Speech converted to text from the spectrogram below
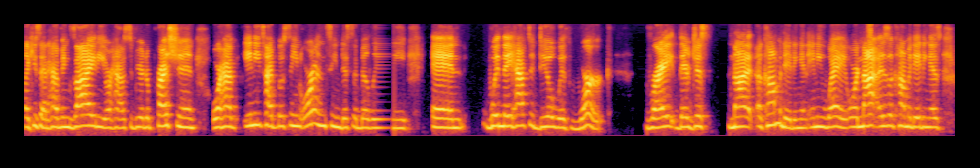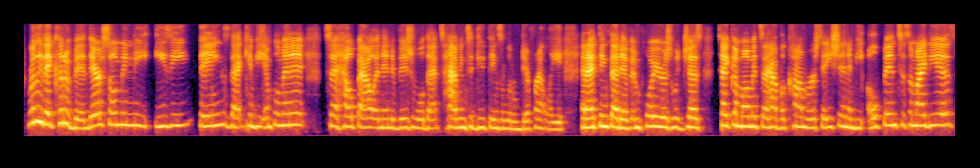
like you said, have anxiety or have severe depression or have any type of seen or unseen disability. And when they have to deal with work, right, they're just not accommodating in any way or not as accommodating as really they could have been. There are so many easy things that can be implemented to help out an individual that's having to do things a little differently. And I think that if employers would just take a moment to have a conversation and be open to some ideas,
